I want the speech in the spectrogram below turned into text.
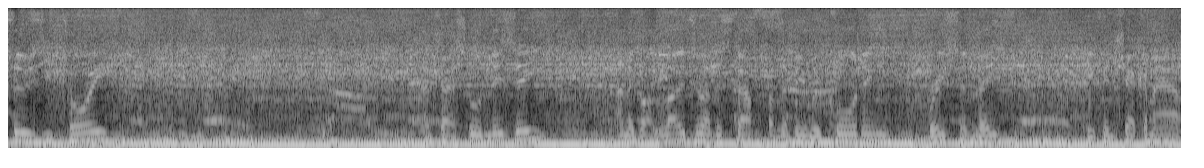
Susie Toy. The track's called Lizzie. And they've got loads of other stuff and they've been recording recently. You can check them out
